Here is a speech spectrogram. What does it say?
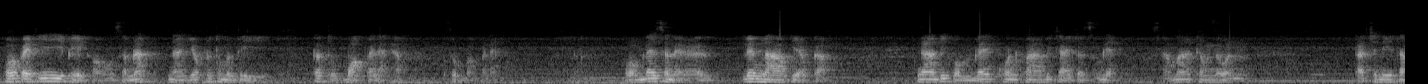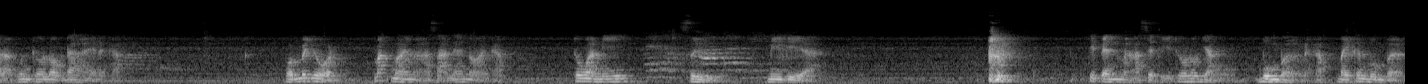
โพสไปที่เพจของสำนักนายกรัฐมนตรี ก็ถูกบล็อกไปแล้วครับถูกบล็อกไปแล้วผมได้เสนอเรื่องราวเกี่ยวกับ งานที่ผมได้ค้นคว้าวิจัยจนสำเร็จ สามารถคำนวณดัชนีตลาดหุ้นทั่วโลกได้นะครับ ผลประโยชน์มากมายมหาศาลแน่นอนครับ ทุกวันนี้ สื่อมีเดีย ที่เป็นมหาเศรษฐีทั่วโลกอย่างบูมเบิร์กนะครับไมเคิลบูมเบิร์ก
